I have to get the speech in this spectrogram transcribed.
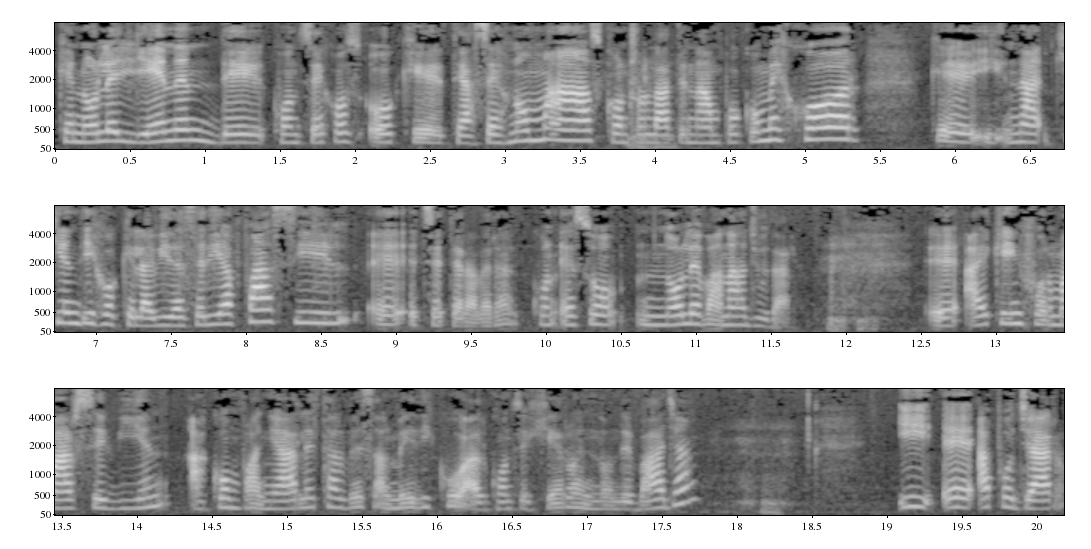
que no le llenen de consejos o que te haces no más, controlate un poco mejor, que quién dijo que la vida sería fácil, eh, etcétera, ¿verdad? Con eso no le van a ayudar. Eh, hay que informarse bien, acompañarle tal vez al médico, al consejero en donde vayan y eh, apoyar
